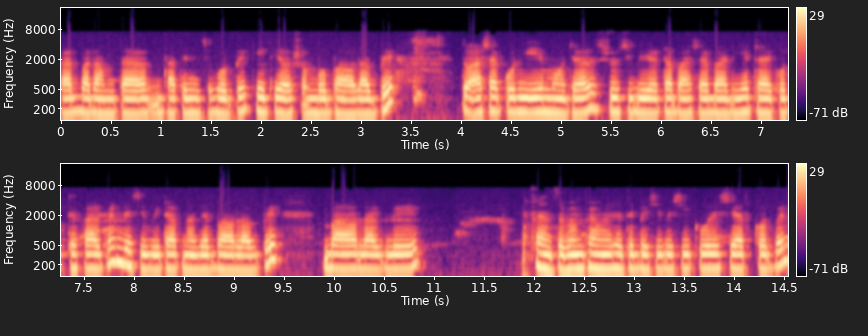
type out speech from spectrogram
কাঠবাদামটা দাঁতের নিচে পড়বে, খেতে অসম্ভব ভালো লাগবে। তো আশা করি এই মজার সুশি বিড়াটা বাসায় বানিয়ে ট্রাই করতে পারবেন। রেসিপিটা আপনাদের ভালো লাগবে। ভালো লাগলে ফ্রেন্ডস এবং ফ্যামিলির সাথে বেশি বেশি করে শেয়ার করবেন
